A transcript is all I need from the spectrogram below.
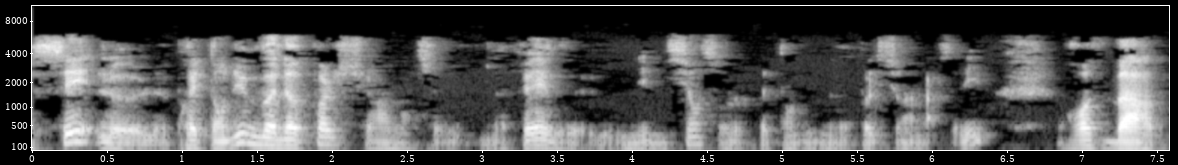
c'est le, prétendu monopole sur un marché libre. On a fait euh, une émission sur le prétendu monopole sur un marché libre. Rothbard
